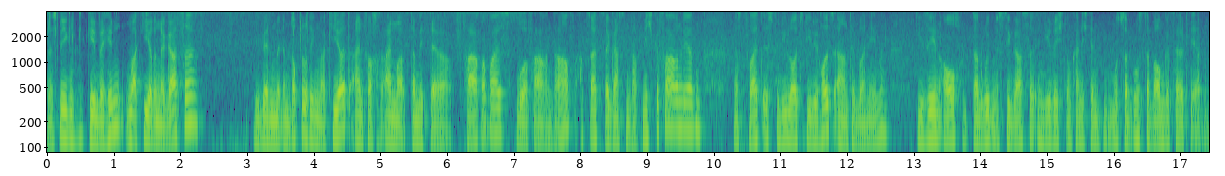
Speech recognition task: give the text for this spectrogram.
Deswegen gehen wir hin, markieren eine Gasse, die werden mit einem Doppelring markiert, einfach einmal damit der Fahrer weiß, wo er fahren darf. Abseits der Gassen darf nicht gefahren werden. Das zweite ist für die Leute, die die Holzernte übernehmen, die sehen auch, da drüben ist die Gasse, in die Richtung kann ich den, muss, der, muss der Baum gefällt werden.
